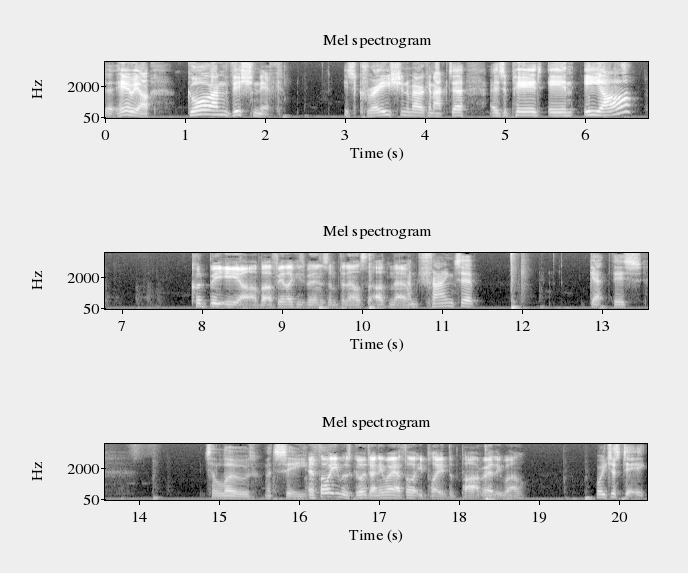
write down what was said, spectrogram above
uh, here we are. Goran Vishnik is Croatian American actor. Has appeared in ER. Could be ER, but I feel like he's been in something else that I'd know. I'm trying to get this to load. Let's see. I thought he was good anyway. I thought he played the part really well. Well, he just he,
